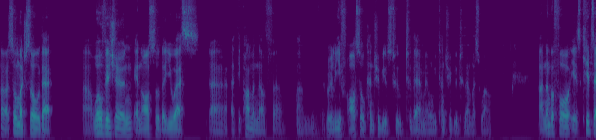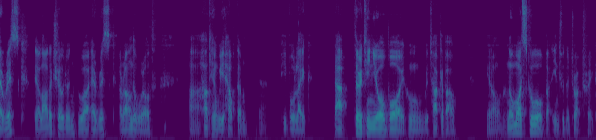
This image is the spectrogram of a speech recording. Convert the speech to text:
Uh, so much so that World Vision and also the US Department of um, relief also contributes to, to them, and we contribute to them as well. Uh, number four is kids at risk. There are a lot of children who are at risk around the world. Uh, how can we help them? Uh, people like that 13 year old boy whom we talk about, you know, no more school, but into the drug trade.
